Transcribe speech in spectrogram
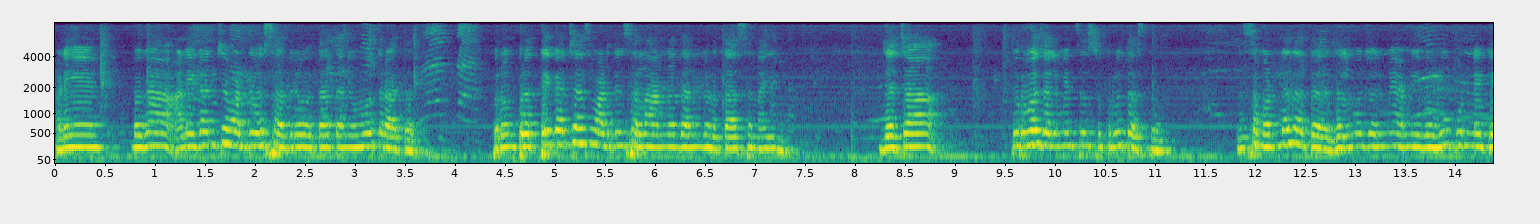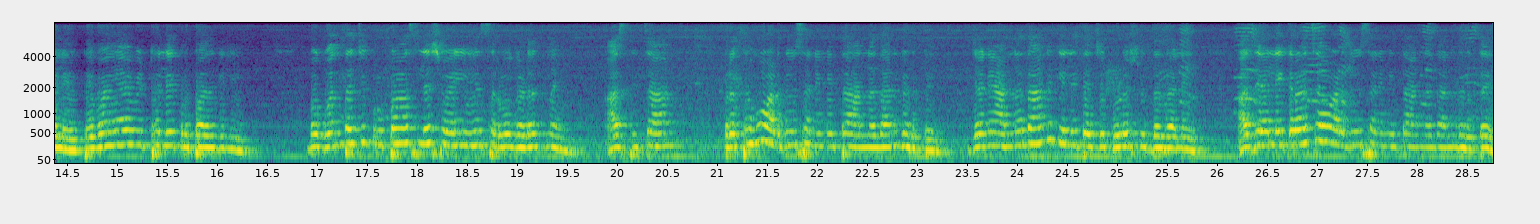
आणि बघा अनेकांचे वाढदिवस साजरे होतात आणि होत राहतात. परंतु प्रत्येकाच्याच वाढदिवसाला अन्नदान घडतं असं नाही. ज्याच्या पूर्वजन्मीचं सुकृत असतं. जसं म्हटलं जातं जन्मजन्मी आम्ही बहु पुण्य केले तेव्हा ह्या विठ्ठले कृपा गेली. भगवंताची कृपा असल्याशिवाय हे सर्व घडत नाही. आज तिचा प्रथम वाढदिवसानिमित्त अन्नदान घडते ज्याने अन्नदान केले त्याचे पुढे शुद्ध झाले. आज या लेकराच्या वाढदिवसानिमित्त अन्नदान घडतंय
